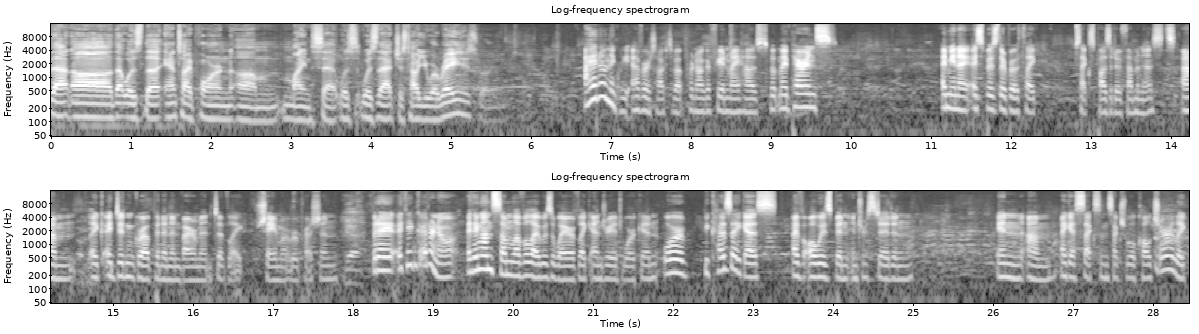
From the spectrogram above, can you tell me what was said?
that uh, that was the anti-porn um, mindset? Was was that just how you were raised? Or? I don't think we ever talked about pornography in my house, but my parents, I mean, I, I suppose they're both like sex positive feminists. Um, Like, I didn't grow up in an environment of like shame or repression. Yeah. But I, I think, I don't know, I think on some level I was aware of like Andrea Dworkin, or because I guess I've always been interested in, in um, I guess, sex and sexual culture, like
